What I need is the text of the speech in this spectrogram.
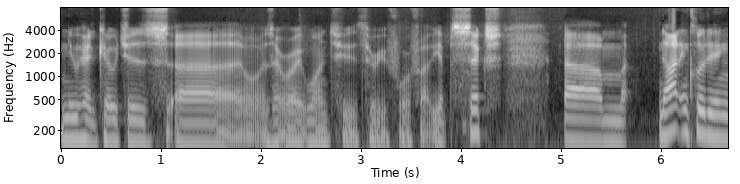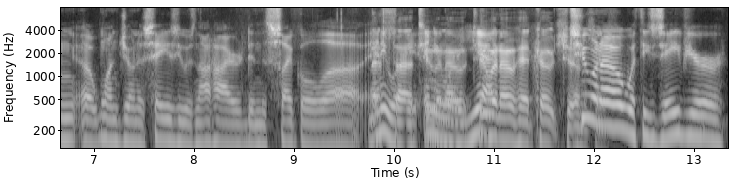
new head coaches. Uh, was that right? One, two, three, four, five. Yep, six. Um, not including uh, one Jonas Hayes, who was not hired in this cycle uh, anyway. uh, two anyway, and yet. 0 head coach. Two and zero with the Xavier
